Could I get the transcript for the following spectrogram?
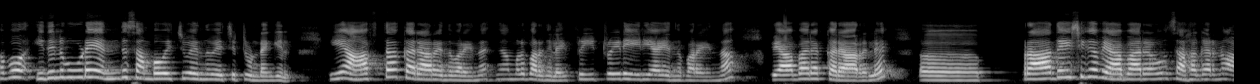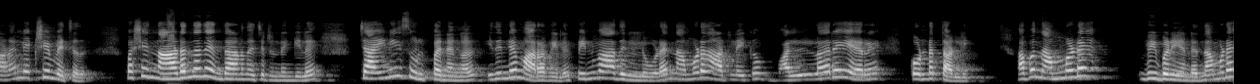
അപ്പോൾ ഇതിലൂടെ എന്ത് സംഭവിച്ചു എന്ന് വെച്ചിട്ടുണ്ടെങ്കിൽ ഈ ആഫ്ത കരാർ എന്ന് പറയുന്ന നമ്മൾ പറഞ്ഞില്ലേ ഫ്രീ ട്രേഡ് ഏരിയ എന്ന് പറയുന്ന വ്യാപാര കരാറിൽ പ്രാദേശിക വ്യാപാരവും സഹകരണവുമാണ് ലക്ഷ്യം വെച്ചത്. പക്ഷെ നടന്നത് എന്താണെന്ന് വെച്ചിട്ടുണ്ടെങ്കിൽ ചൈനീസ് ഉൽപ്പന്നങ്ങൾ ഇതിന്റെ മറവിൽ പിൻവാതിലിലൂടെ നമ്മുടെ നാട്ടിലേക്ക് വളരെയേറെ കൊണ്ട് തള്ളി അപ്പം നമ്മുടെ വിപണിയുണ്ട് നമ്മുടെ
